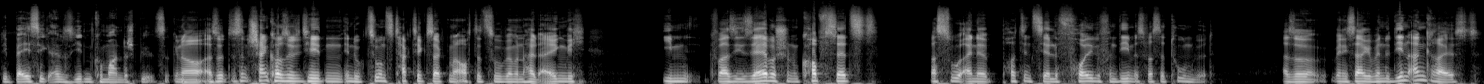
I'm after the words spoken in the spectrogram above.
die Basic eines jeden Commander-Spiels. Genau, also das sind Scheinkausalitäten, Induktionstaktik sagt man auch dazu, wenn man halt eigentlich ihm quasi selber schon im Kopf setzt, was so eine potenzielle Folge von dem ist, was er tun wird. Also, wenn ich sage, wenn du den angreifst,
